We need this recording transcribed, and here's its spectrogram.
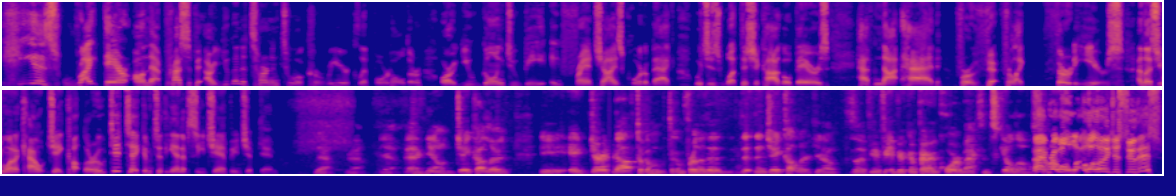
he is right there on that precipice. Are you going to turn into a career clipboard holder, or are you going to be a franchise quarterback, which is what the Chicago Bears have not had for a for like 30 years, unless you want to count Jay Cutler, who did take him to the NFC Championship game. Yeah, yeah, yeah. You know, Jay Cutler. He, hey, Jared Goff took him took him further than, than Jay Cutler. You know, so if, you, if you're comparing quarterbacks and skill levels, Right, so- right, well, well, let me just do this.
